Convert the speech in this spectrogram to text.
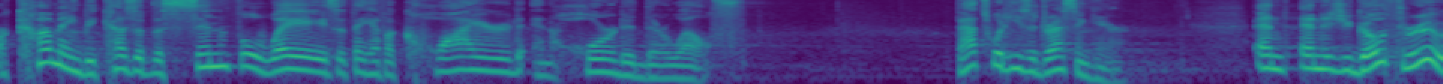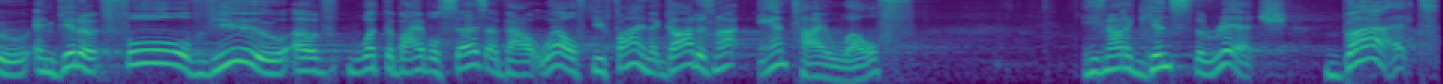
are coming because of the sinful ways that they have acquired and hoarded their wealth. That's what he's addressing here. And, and as you go through and get a full view of what the Bible says about wealth, you find that God is not anti wealth, He's not against the rich, but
